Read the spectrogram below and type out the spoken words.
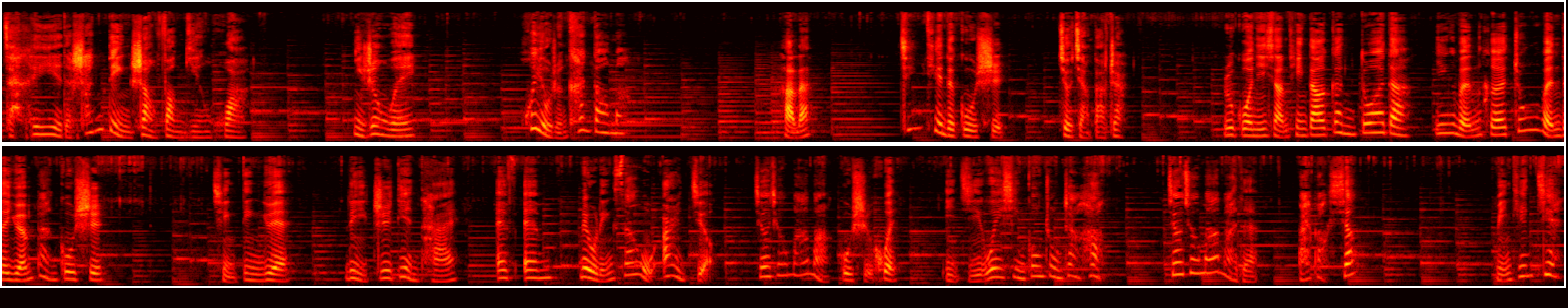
在黑夜的山顶上放烟花，你认为会有人看到吗？好了，今天的故事就讲到这儿。如果你想听到更多的英文和中文的原版故事，请订阅荔枝电台 FM 六零三五二九啾啾妈妈故事会以及微信公众账号。啾啾妈妈的百宝箱。明天见。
